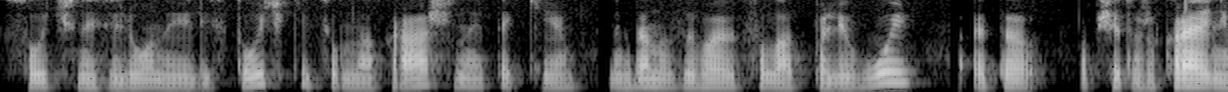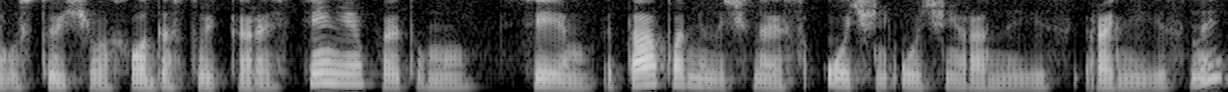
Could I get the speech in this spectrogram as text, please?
сочно-зеленые листочки, темно окрашенные такие. Иногда называют салат полевой. Это вообще тоже крайне устойчивое холодостойкое растение, поэтому сеем этапами, начиная с очень-очень ранней, вес, ранней весны.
